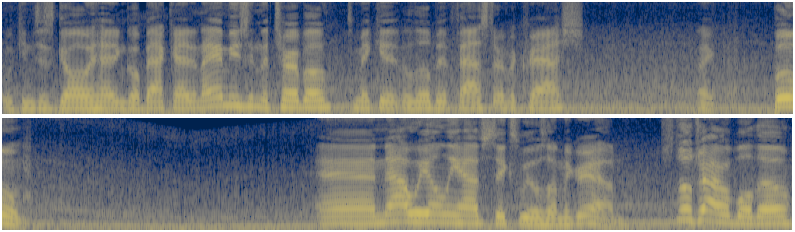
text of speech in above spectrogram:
We can just go ahead and go back at it. And I am using the turbo to make it a little bit faster of a crash. Like, boom. And now we only have six wheels on the ground. Still drivable though.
